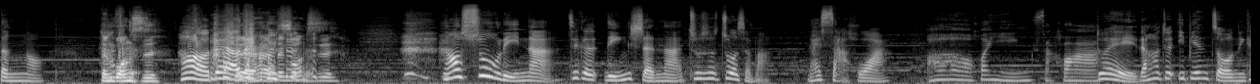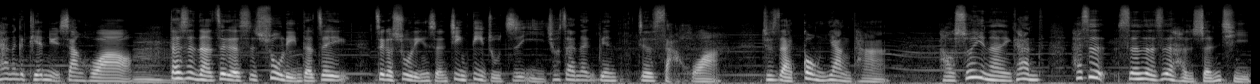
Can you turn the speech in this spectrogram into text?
灯哦。灯光师哦，对啊，对，还有灯光师。然后树林呐、啊，这个林神呐、啊，就是做什么？来撒花哦，欢迎撒花。对，然后就一边走，你看那个天女散花哦。嗯。但是呢，这个是树林的这这个树林神，尽地主之谊，就在那边就是撒花，就是在供养他。好，所以呢，你看他是真的是很神奇。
